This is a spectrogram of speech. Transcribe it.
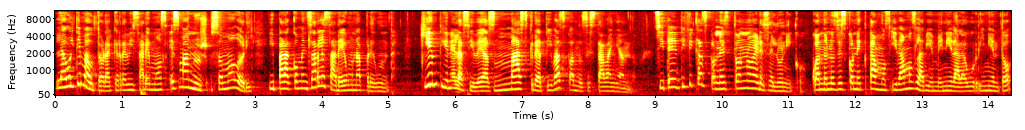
La última autora que revisaremos es Manush Somodori y para comenzar les haré una pregunta. ¿Quién tiene las ideas más creativas cuando se está bañando? Si te identificas con esto, no eres el único. Cuando nos desconectamos y damos la bienvenida al aburrimiento,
